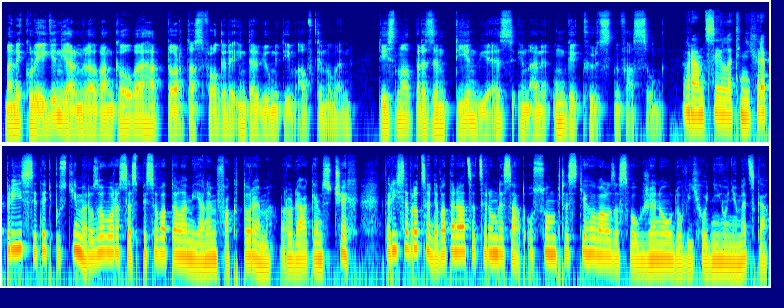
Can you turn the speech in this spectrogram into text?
Meine Kollegin Jarmila Wankova hat dort das folgende Interview mit ihm aufgenommen. Diesmal präsentieren wir es in einer ungekürzten Fassung. V rámci letních repríz si teď pustíme rozhovor se spisovatelem Janem Faktorem, rodákem z Čech, který se v roce 1978 přestěhoval za svou ženou do východního Německa.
